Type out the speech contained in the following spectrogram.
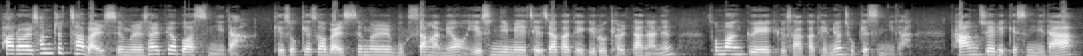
8월 3주차 말씀을 살펴보았습니다. 계속해서 말씀을 묵상하며 예수님의 제자가 되기로 결단하는 소망교회 교사가 되면 좋겠습니다. 다음 주에 뵙겠습니다.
